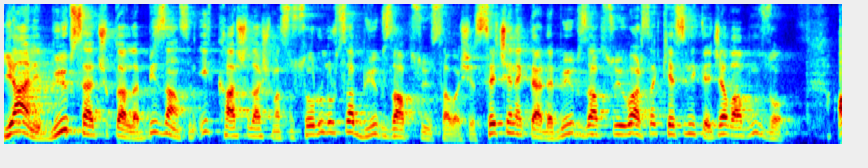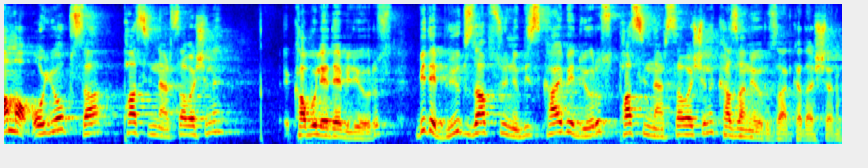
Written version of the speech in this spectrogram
Yani Büyük Selçuklarla Bizans'ın ilk karşılaşması sorulursa Büyük Zapsuyu Savaşı. Seçeneklerde Büyük Zapsuyu varsa kesinlikle cevabımız o. Ama o yoksa Pasinler Savaşı'nı kabul edebiliyoruz. Bir de Büyük Zapsuyu'nu biz kaybediyoruz, Pasinler Savaşı'nı kazanıyoruz arkadaşlarım.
